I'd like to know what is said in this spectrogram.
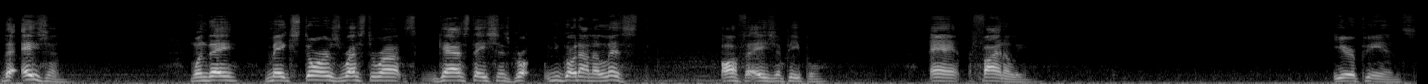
the Asian when they make stores, restaurants, gas stations, you go down a list off of Asian people. And finally, Europeans,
